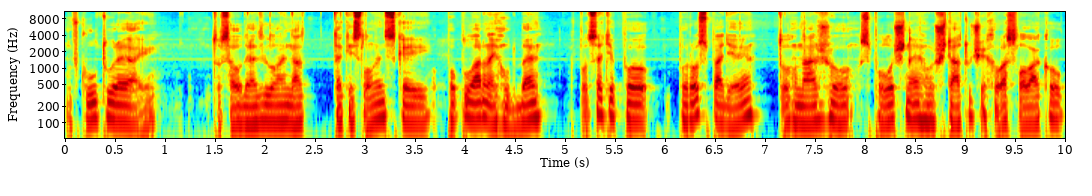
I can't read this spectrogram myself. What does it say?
v kultúre, aj to sa odrazilo aj na takej slovenskej populárnej hudbe. V podstate po, po rozpade toho nášho spoločného štátu Čechov a Slovákov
